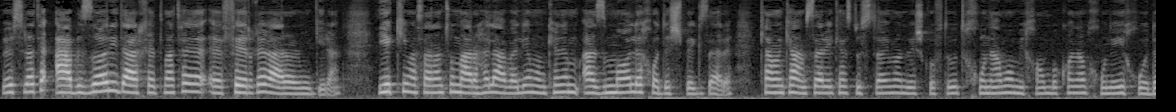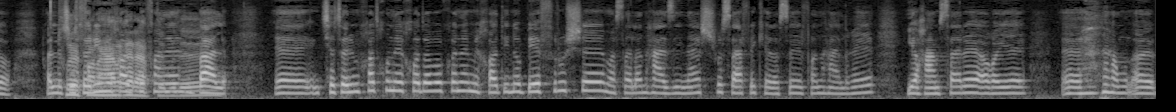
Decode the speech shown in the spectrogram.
به صورت ابزاری در خدمت فرقه قرار می‌گیرن. یکی مثلا تو مراحل اولیه ممکنه از مال خودش بگذره. کمان که همسر یکی از دوستای من بهش گفته بود خونم رو می‌خوام بکنم خونه خدا. حالا چطوری می‌خواد بکنه؟ بله. چطوری می‌خواد خونه خدا بکنه؟ می‌خواد اینو بفروشه مثلا هزینهش رو صرف کلاس عرفان حلقه یا همسر آقای همون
